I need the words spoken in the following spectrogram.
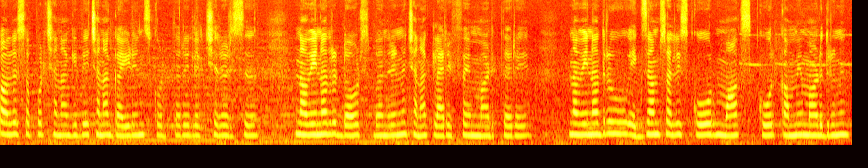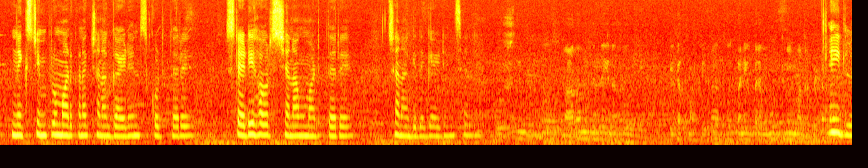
college support ಚೆನ್ನಾಗಿದೆ, ಚೆನ್ನಾಗಿ ಗೈಡೆನ್ಸ್ ಕೊಡ್ತಾರೆ ಲೆಕ್ಚರರ್ಸ್ ನಾವೇನಾದರೂ ಡೌಟ್ಸ್ ಬಂದ್ರೂ ಚೆನ್ನಾಗಿ ಕ್ಲಾರಿಫೈ ಮಾಡ್ತಾರೆ. ನಾವೇನಾದರೂ ಎಕ್ಸಾಮ್ಸಲ್ಲಿ ಸ್ಕೋರ್ ಮಾರ್ಕ್ಸ್ ಸ್ಕೋರ್ ಕಮ್ಮಿ ಮಾಡಿದ್ರೂ ನೆಕ್ಸ್ಟ್ ಇಂಪ್ರೂವ್ ಮಾಡ್ಕೊಳಕ್ಕೆ ಚೆನ್ನಾಗಿ ಗೈಡೆನ್ಸ್ ಕೊಡ್ತಾರೆ. ಸ್ಟಡಿ ಹವರ್ಸ್ ಚೆನ್ನಾಗಿ ಮಾಡ್ತಾರೆ. ಚೆನ್ನಾಗಿದೆ ಗೈಡೆನ್ಸ್ ಎಲ್ಲ ಇಲ್ಲ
